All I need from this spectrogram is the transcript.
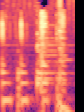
Buenas,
